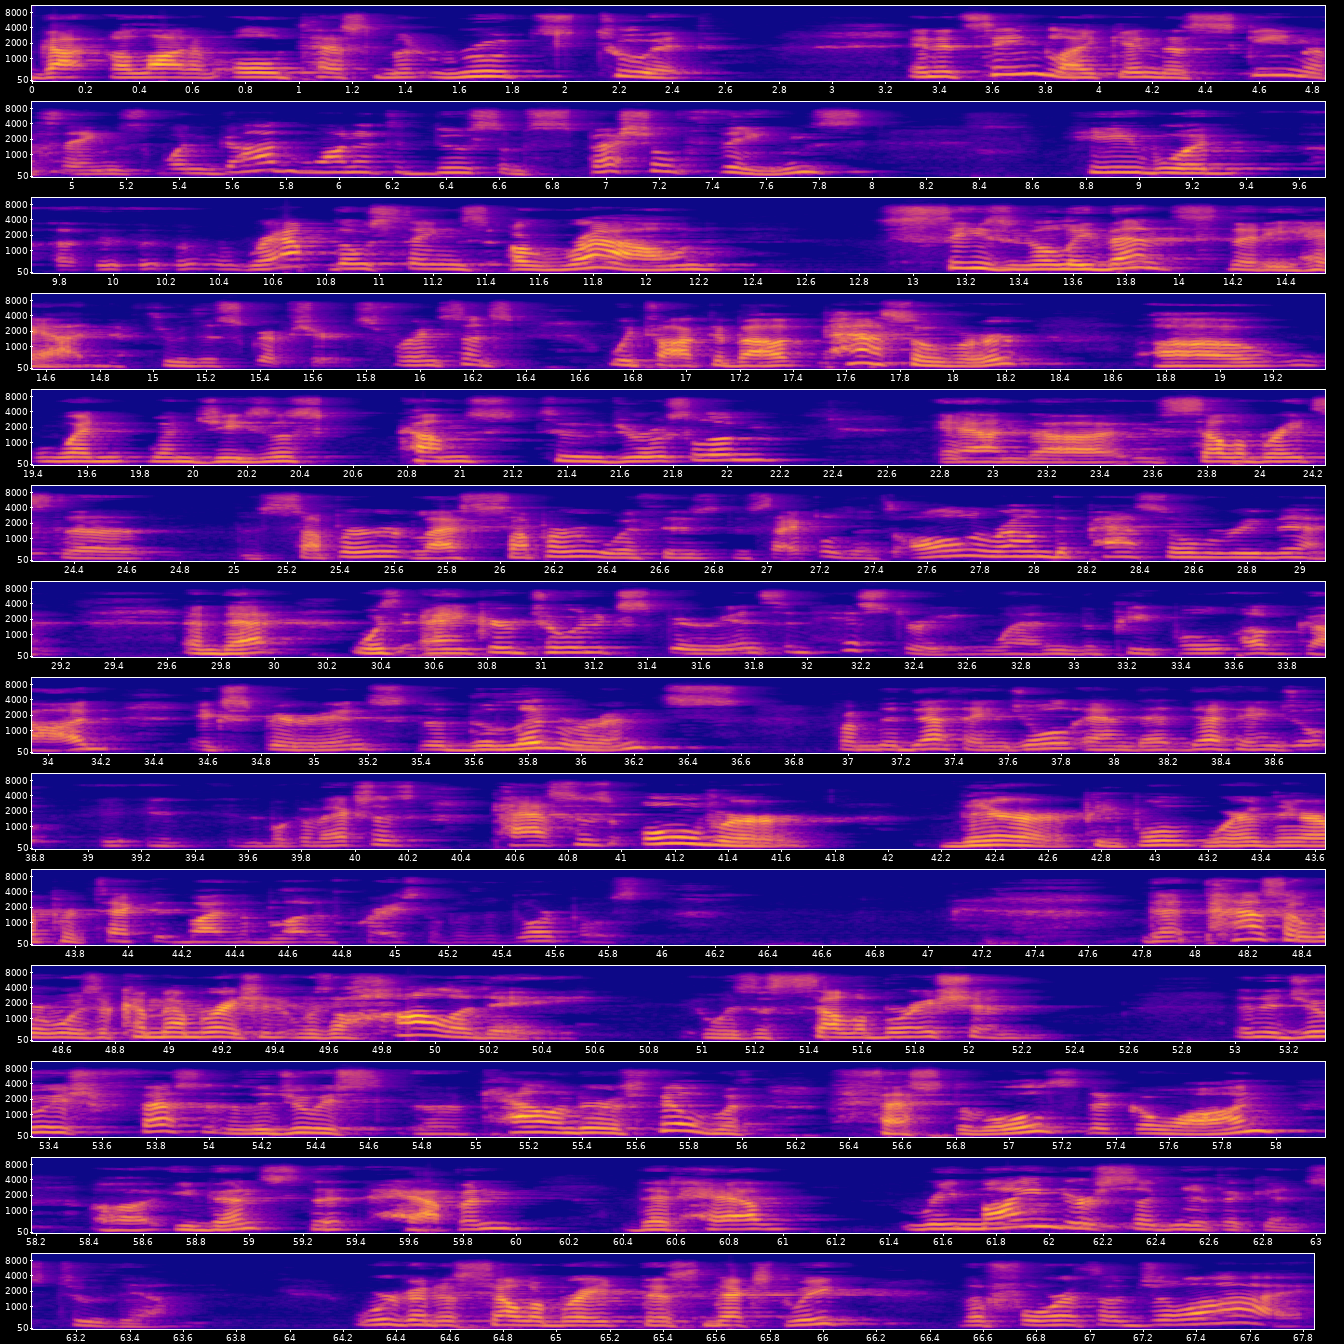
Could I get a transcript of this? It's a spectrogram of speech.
got a lot of Old Testament roots to it. And it seemed like, in the scheme of things, when God wanted to do some special things, He would uh, wrap those things around seasonal events that He had through the scriptures. For instance, we talked about Passover uh, when, when Jesus comes to Jerusalem and uh, celebrates the, supper, Last Supper with his disciples. It's all around the Passover event. And that was anchored to an experience in history when the people of God experienced the deliverance from the death angel, and that death angel in the book of Exodus passes over their people where they are protected by the blood of Christ over the doorpost. That Passover was a commemoration, it was a holiday, it was a celebration. And the Jewish fest- the Jewish uh, calendar is filled with festivals that go on uh, events that happen that have reminder significance to them. We're going to celebrate this next week, the 4th of July.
